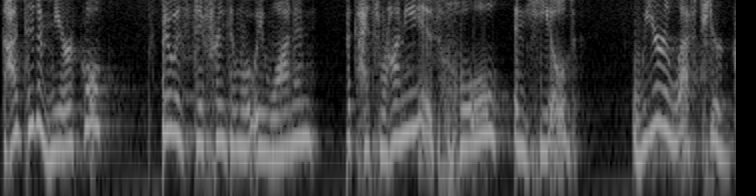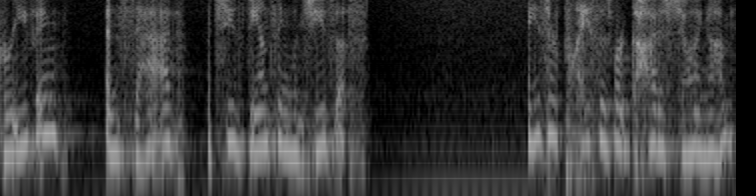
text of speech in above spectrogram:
God did a miracle, but it was different than what we wanted. But guys, Ronnie is whole and healed. We are left here grieving and sad, but she's dancing with Jesus. These are places where God is showing up.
